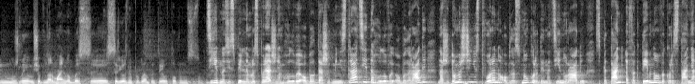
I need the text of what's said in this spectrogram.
можливим, щоб нормально, без е, серйозних проблем пройти отоплений сезон. Згідно зі спільним розпорядженням голови облдержадміністрації та голови облради, на Житомирщині створено обласну координаційну раду з питань ефективного використання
